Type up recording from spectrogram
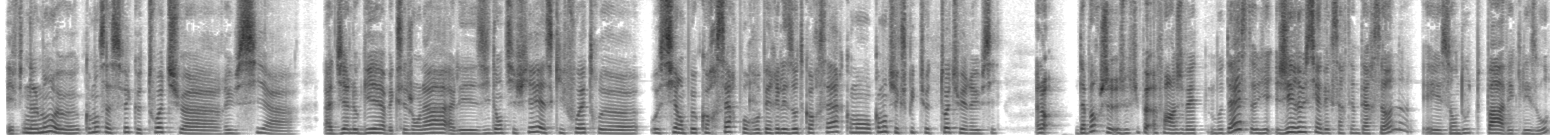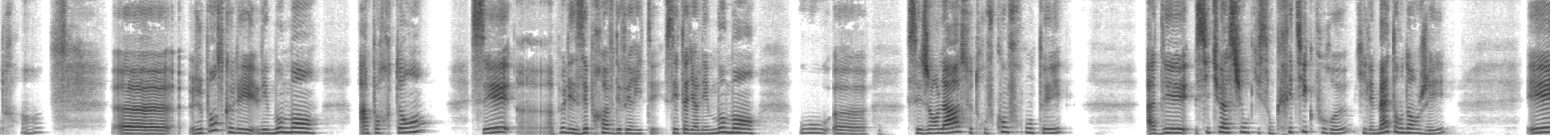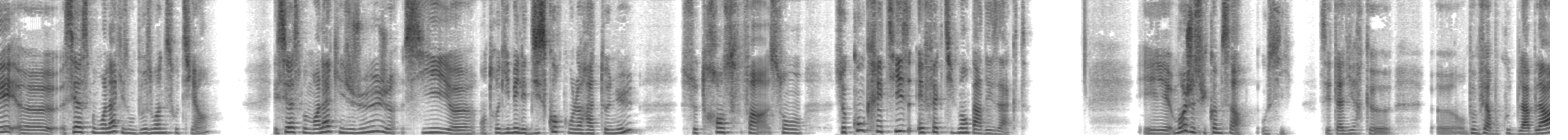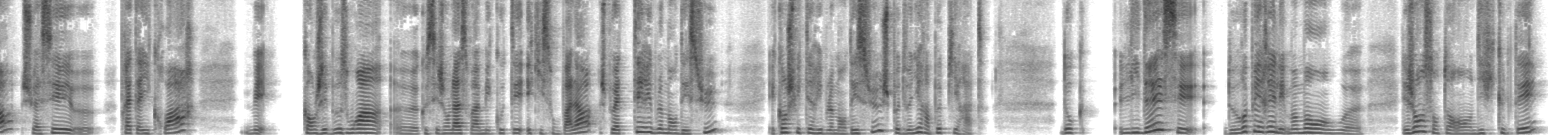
Et finalement, euh, comment ça se fait que toi, tu as réussi à, à dialoguer avec ces gens-là, à les identifier? Est-ce qu'il faut être euh, aussi un peu corsaire pour repérer les autres corsaires? Comment comment tu expliques que toi, tu es réussi? Alors, d'abord, je, je suis pas, enfin, je vais être modeste. J'ai réussi avec certaines personnes et sans doute pas avec les autres. Hein. Euh, je pense que les, les moments importants, c'est euh, un peu les épreuves de vérité, c'est-à-dire les moments où euh, ces gens-là se trouvent confrontés à des situations qui sont critiques pour eux, qui les mettent en danger, et euh, c'est à ce moment-là qu'ils ont besoin de soutien. Et c'est à ce moment-là qu'ils jugent si, euh, entre guillemets, les discours qu'on leur a tenus se trans, sont se concrétise effectivement par des actes. Et moi, je suis comme ça aussi. C'est-à-dire que euh, on peut me faire beaucoup de blabla, je suis assez euh, prête à y croire, mais quand j'ai besoin euh, que ces gens-là soient à mes côtés et qu'ils sont pas là, je peux être terriblement déçue. Et quand je suis terriblement déçue, je peux devenir un peu pirate. Donc l'idée, c'est de repérer les moments où les gens sont en difficulté,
